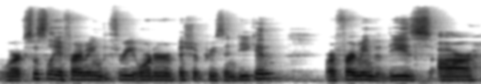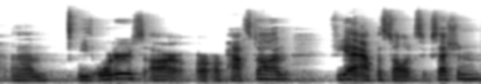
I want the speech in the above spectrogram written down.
we're explicitly affirming the three order of bishop, priest, and deacon. We're affirming that these are um, these orders are, are, are passed on via apostolic succession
